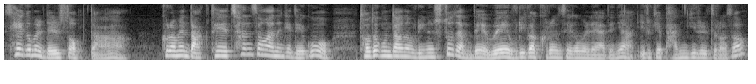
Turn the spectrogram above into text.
세금을 낼 수 없다. 그러면 낙태에 찬성하는 게 되고 더더군다나 우리는 수도자인데 왜 우리가 그런 세금을 내야 되냐 이렇게 반기를 들어서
